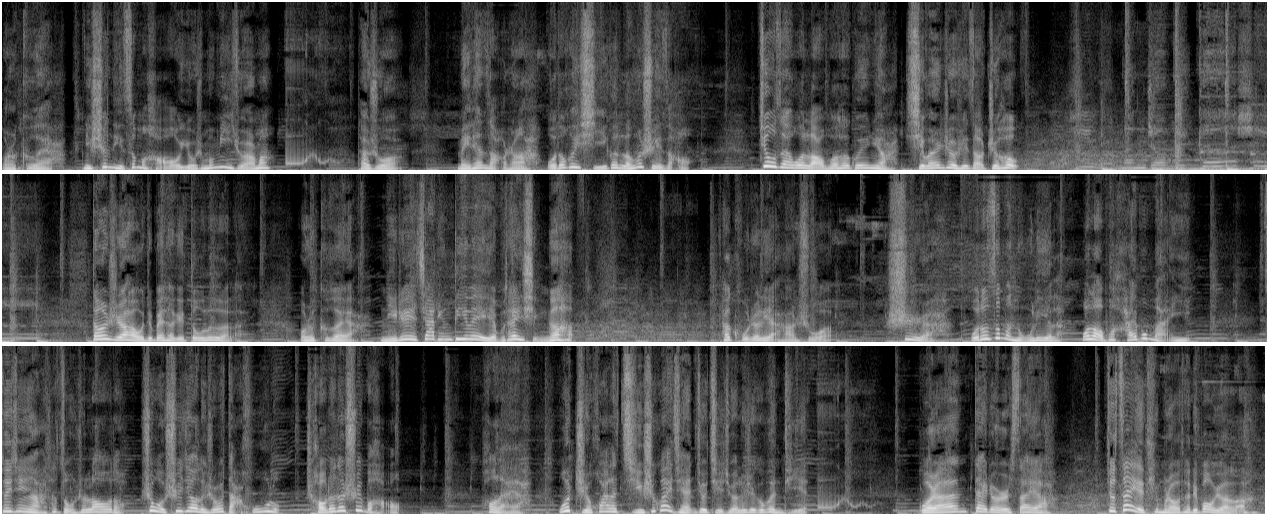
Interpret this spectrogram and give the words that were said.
我说哥呀，你身体这么好，有什么秘诀吗？”他说：“每天早上啊，我都会洗一个冷水澡。就在我老婆和闺女啊洗完热水澡之后，当时啊，我就被他给逗乐了。我说哥呀，你这家庭地位也不太行啊。”他苦着脸哈说：“是啊。”我都这么努力了，我老婆还不满意。最近啊，她总是唠叨，说我睡觉的时候打呼噜，吵得她睡不好。后来呀，我只花了几十块钱就解决了这个问题。果然戴着耳塞呀，就再也听不着她的抱怨了。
